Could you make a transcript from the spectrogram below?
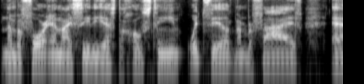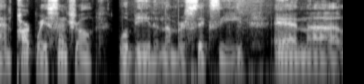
number four MICDS, the host team, Whitfield, number five, and Parkway Central will be the number six seed. And uh,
